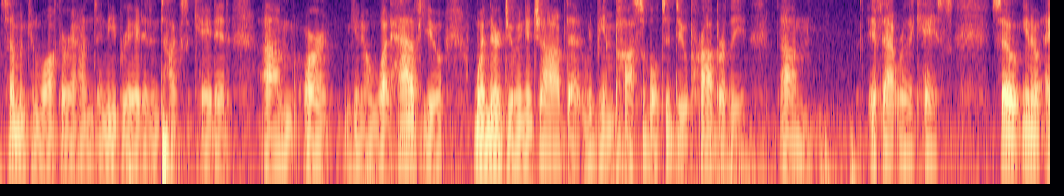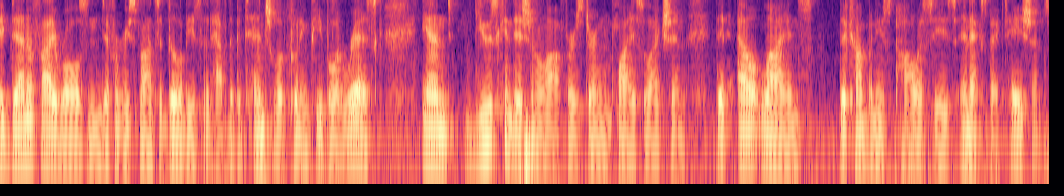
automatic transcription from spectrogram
someone can walk around inebriated, intoxicated, um, or, you know, what have you when they're doing a job that would be impossible to do properly um, if that were the case. So, you know, identify roles and different responsibilities that have the potential of putting people at risk and use conditional offers during employee selection that outlines the company's policies and expectations.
